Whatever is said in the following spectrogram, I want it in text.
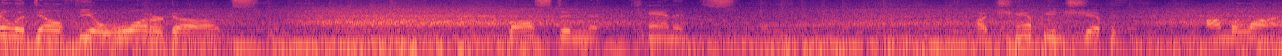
Philadelphia Water Dogs. Boston Cannons. A championship on the line.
